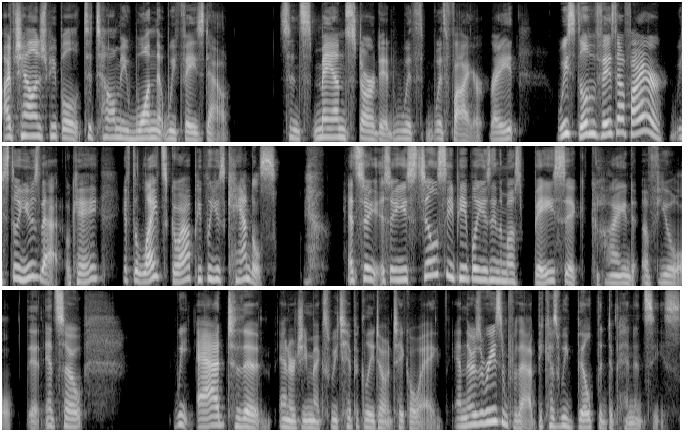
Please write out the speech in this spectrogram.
i've challenged people to tell me one that we phased out since man started with with fire right? We still haven't phased out fire. We still use that okay? If the lights go out people use candles. And so, so you still see people using the most basic kind of fuel. And so we add to the energy mix, we typically don't take away. And there's a reason for that because we built the dependencies.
